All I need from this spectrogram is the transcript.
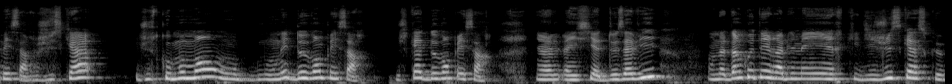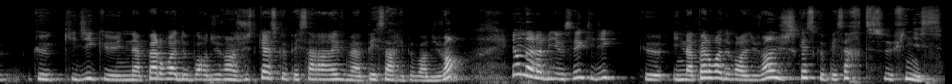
Pessar, jusqu'à, jusqu'au moment où on est devant Pessar, jusqu'à devant Pessar. Ici, il y a deux avis. On a d'un côté Rabbi Meir qui dit qu'il n'a pas le droit de boire du vin jusqu'à ce que Pessar arrive, mais à Pessar il peut boire du vin. Et on a Rabbi Yossé qui dit qu'il n'a pas le droit de boire du vin jusqu'à ce que Pessar se finisse.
